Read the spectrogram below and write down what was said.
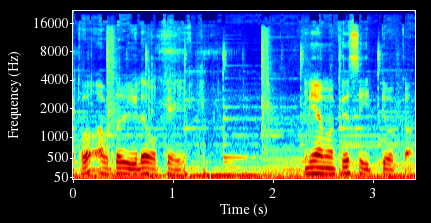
അപ്പോൾ അവിടുത്തെ വീൽ ഓക്കെ ആയി ഇനി നമുക്ക് സീറ്റ് വെക്കാം.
